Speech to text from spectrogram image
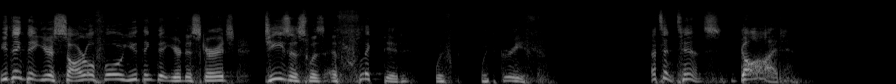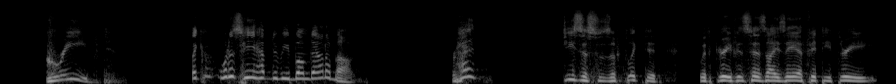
You think that you're sorrowful? You think that you're discouraged? Jesus was afflicted with, with grief. That's intense. God grieved. Like, what does he have to be bummed out about? Right? Jesus was afflicted with grief. It says, Isaiah 53,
